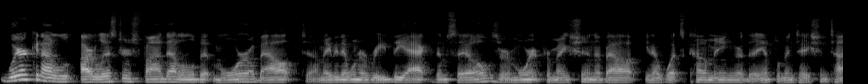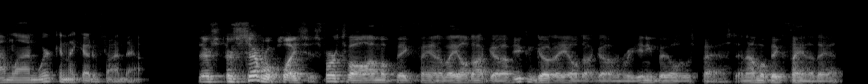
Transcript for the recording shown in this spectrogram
where can our, our listeners find out a little bit more about uh, maybe they want to read the act themselves or more information about you know what's coming or the implementation timeline? Where can they go to find out? there's there's several places. First of all, I'm a big fan of AL.gov. You can go to AL.gov and read any bill that was passed, and I'm a big fan of that.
